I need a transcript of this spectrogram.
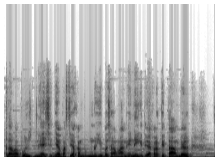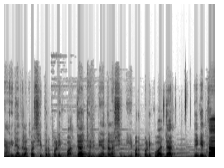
berapapun nilai Z-nya pasti akan memenuhi persamaan ini gitu ya kalau kita ambil yang ini adalah cos hiperbolik kuadrat dan ini adalah sin hiperbolik kuadrat jadi kita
